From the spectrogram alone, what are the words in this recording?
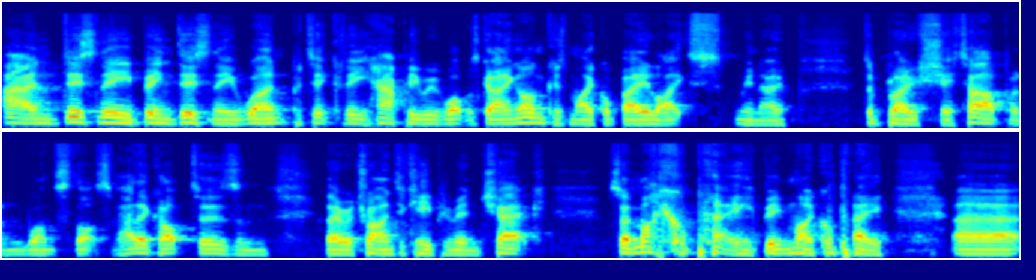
and Disney, being Disney, weren't particularly happy with what was going on because Michael Bay likes, you know, to blow shit up and wants lots of helicopters, and they were trying to keep him in check. So Michael Bay, being Michael Bay, uh,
